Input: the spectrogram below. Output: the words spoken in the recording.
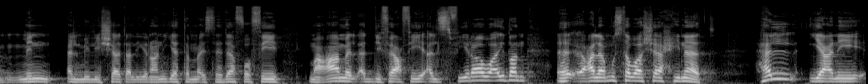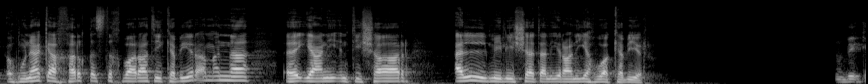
من الميليشيات الإيرانية تم استهدافه في معامل الدفاع في السفيرة وأيضا على مستوى شاحنات هل يعني هناك خرق استخباراتي كبير أم أن يعني انتشار الميليشيات الإيرانية هو كبير؟ بك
